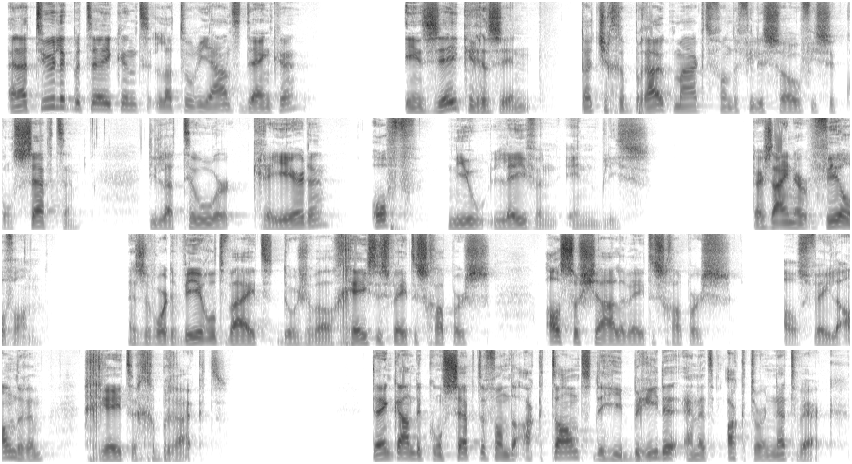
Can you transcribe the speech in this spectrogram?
En natuurlijk betekent Latouriaans denken in zekere zin dat je gebruik maakt van de filosofische concepten die Latour creëerde of nieuw leven inblies. Daar zijn er veel van. En ze worden wereldwijd door zowel geesteswetenschappers als sociale wetenschappers als vele anderen gretig gebruikt. Denk aan de concepten van de actant, de hybride en het actornetwerk.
